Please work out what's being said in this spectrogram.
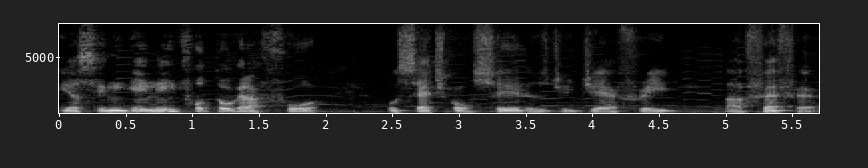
e assim ninguém nem fotografou os sete conselhos de Jeffrey a Pfeffer.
